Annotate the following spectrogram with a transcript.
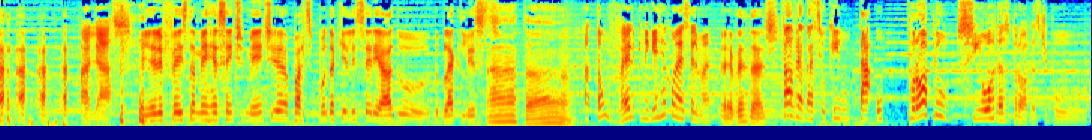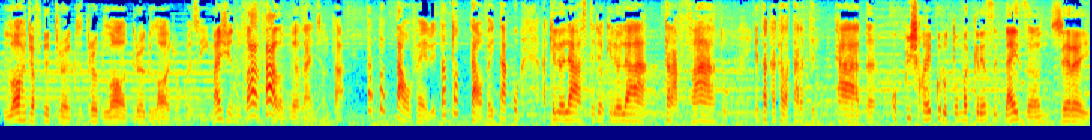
Palhaço. E ele fez também recentemente, eh, participou daquele seriado do Blacklist. Ah, tá. Tá tão velho que ninguém reconhece ele mais. É verdade. Fala a verdade, se o Ken não tá o próprio senhor das drogas, tipo Lord of the Drugs, Drug Lord, Drug Lord, uma coisa assim. Imagina, fala, fala a verdade, você não tá. Tá total, velho. Ele tá total, velho. Tá com aquele olhar, entendeu? Aquele olhar travado. Ele tá com aquela cara trincada. O bicho recrutou uma criança de 10 anos. Pera aí.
